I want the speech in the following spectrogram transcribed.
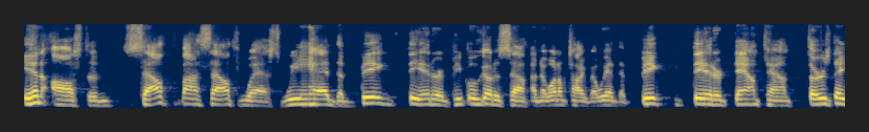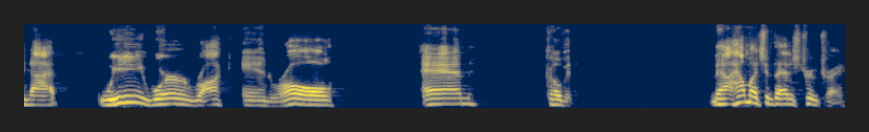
in Austin, South by Southwest, we had the big theater, and people who go to South, I know what I'm talking about. We had the big theater downtown Thursday night. We were rock and roll and COVID. Now, how much of that is true, Trey?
